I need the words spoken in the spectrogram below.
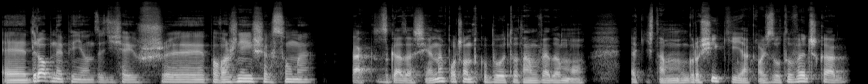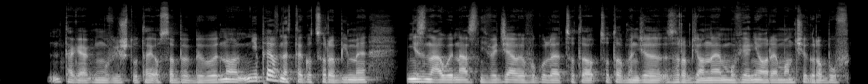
e, drobne pieniądze, dzisiaj już e, poważniejsze sumy. Tak, zgadza się. Na początku były to tam, wiadomo, jakieś tam grosiki, jakaś złotóweczka. Tak jak mówisz, tutaj osoby były no, niepewne tego, co robimy, nie znały nas, nie wiedziały w ogóle, co to, co to będzie zrobione. Mówienie o remoncie grobów,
